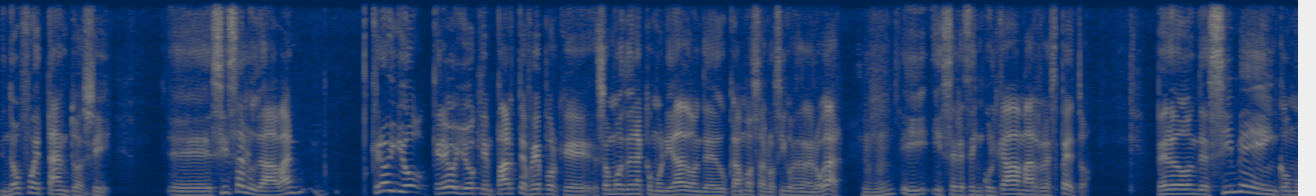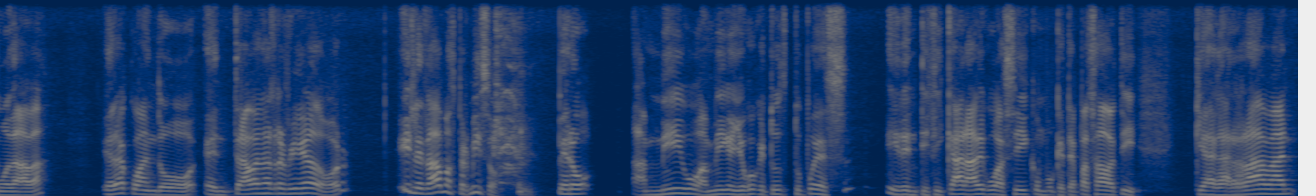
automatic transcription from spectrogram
no fue tanto así. Eh, sí saludaban. Creo yo, creo yo que en parte fue porque somos de una comunidad donde educamos a los hijos en el hogar y se les inculcaba más respeto. Pero donde sí me incomodaba era cuando entraban al refrigerador y les dábamos permiso. Pero amigo, amiga, yo creo que tú, tú puedes identificar algo así como que te ha pasado a ti, que agarraban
